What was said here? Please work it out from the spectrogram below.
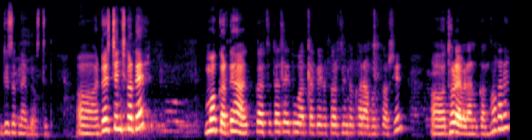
दिसत नाही व्यवस्थित. ड्रेस चेंज करते? मग करते. हा कसं तसंही तू आता केलं करशील तर खराबच करशील. थोड्या वेळानं कर. हो का नाही?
